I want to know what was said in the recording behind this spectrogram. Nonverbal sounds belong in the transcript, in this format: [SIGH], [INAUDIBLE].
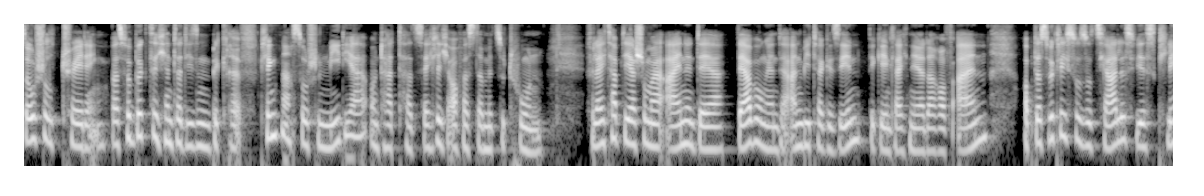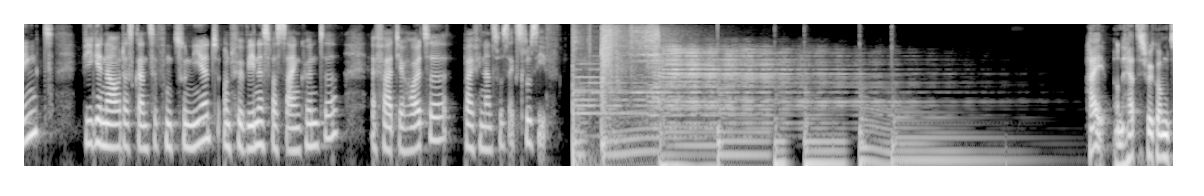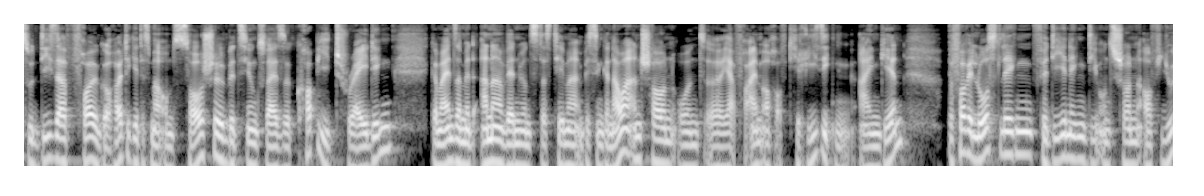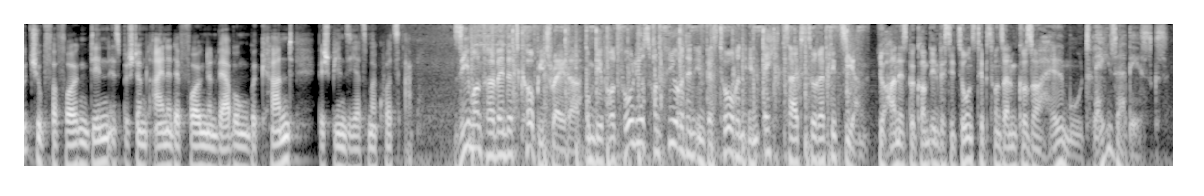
Social Trading. Was verbirgt sich hinter diesem Begriff? Klingt nach Social Media und hat tatsächlich auch was damit zu tun. Vielleicht habt ihr ja schon mal eine der Werbungen der Anbieter gesehen. Wir gehen gleich näher darauf ein. Ob das wirklich so sozial ist, wie es klingt, wie genau das Ganze funktioniert und für wen es was sein könnte, erfahrt ihr heute bei Finanzfluss exklusiv. Hi und herzlich willkommen zu dieser Folge. Heute geht es mal um Social bzw. Copy Trading. Gemeinsam mit Anna werden wir uns das Thema ein bisschen genauer anschauen und äh, ja vor allem auch auf die Risiken eingehen. Bevor wir loslegen, für diejenigen, die uns schon auf YouTube verfolgen, denen ist bestimmt eine der folgenden Werbungen bekannt. Wir spielen sie jetzt mal kurz ab. Simon verwendet CopyTrader, um die Portfolios von führenden Investoren in Echtzeit zu replizieren. Johannes bekommt Investitionstipps von seinem Cousin Helmut. Laserdiscs.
